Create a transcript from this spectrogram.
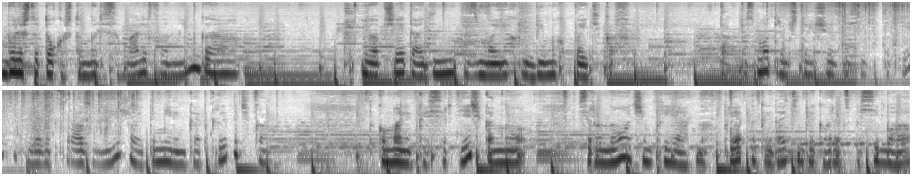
Тем более, что только что мы рисовали фламинго. И вообще это один из моих любимых пэтиков. Так, посмотрим, что еще здесь есть в пакетике. Я вот сразу вижу, это миленькая открыточка. Такое маленькое сердечко, но все равно очень приятно. Приятно, когда тебе говорят спасибо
